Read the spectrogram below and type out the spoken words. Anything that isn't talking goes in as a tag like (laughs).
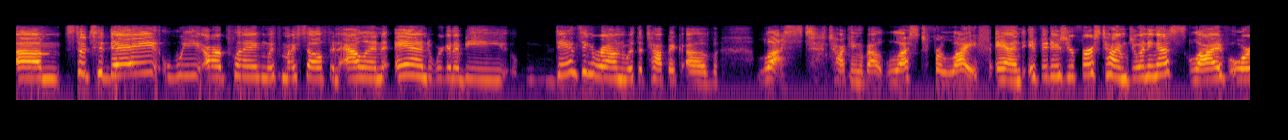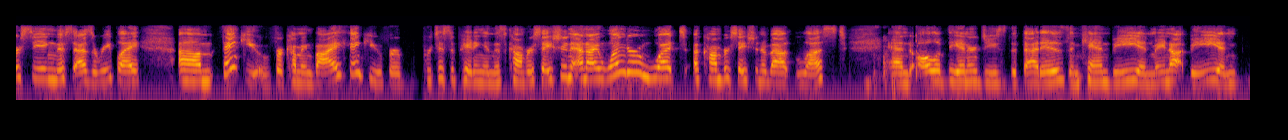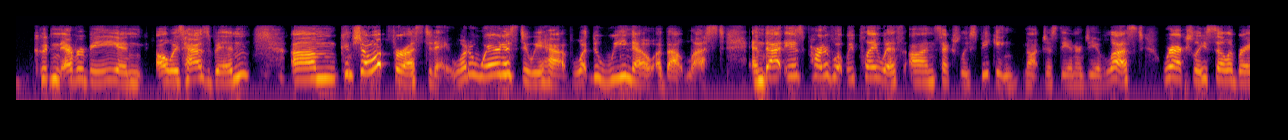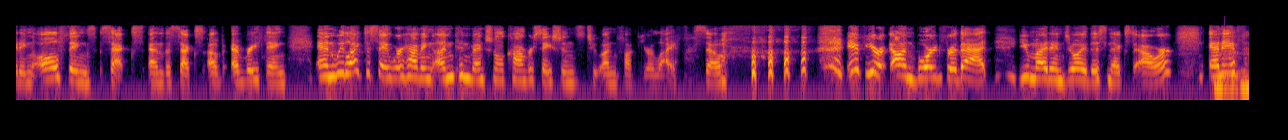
Um, so, today we are playing with myself and Alun, and we're going to be dancing around with the topic of lust, talking about lust for life. And if it is your first time joining us live or seeing this as a replay, um, thank you for coming by. Thank you for participating in this conversation. And I wonder what a conversation about lust and all of the energies that that is and can be and may not be and couldn't ever be and always has been um, can show up for us today. What awareness do we have? What do we know about lust? And that is part of what we play with on Sexually Speaking, not just the energy of lust. We're actually celebrating all things sex and the sex of everything. And we like to say we're having unconventional conversations to unfuck your life. So (laughs) (laughs) if you're on board for that, you might enjoy this next hour. And if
